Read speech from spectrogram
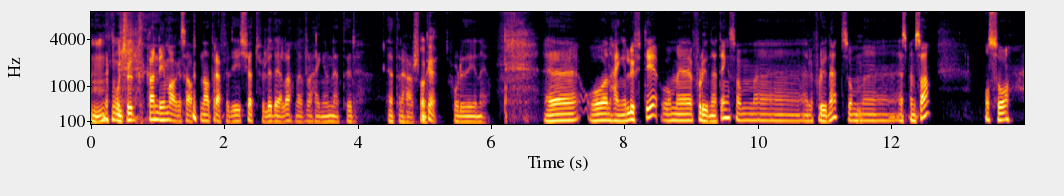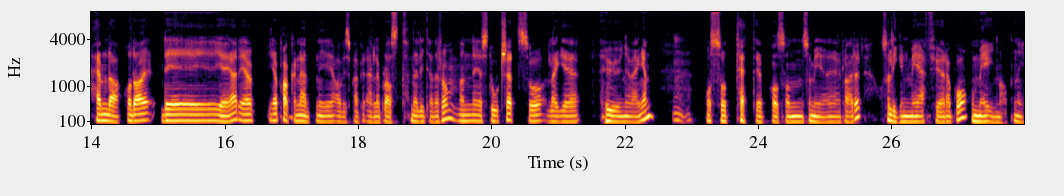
Mm, unnskyld. kan de magesaftene treffe de kjøttfulle deler. Derfor henger den etter, etter hersen. Ok. Så får du de ned. Eh, og den henger luftig og med fluenetting, som, eh, eller fluenett, som Mm. eh, Espen sa. Og så hem, da. Og da, det jeg gjør, jeg, jeg pakker den enten i avispapir eller plast, det er litt ettersom, men stort sett så legger jeg huet under vengen, og så tetter jeg på sånn så mye jeg klarer, og så ligger den med fjøra på, og med innmaten i,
